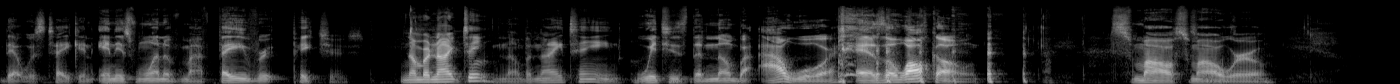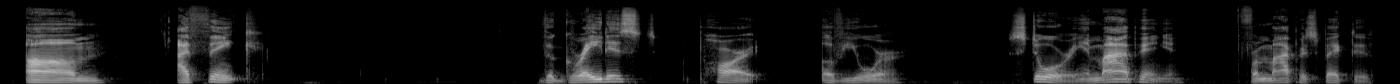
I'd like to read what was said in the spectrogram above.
that was taken, and it's one of my favorite pictures. Number 19. Number 19, which is the number I wore as a walk on. small, small world. Um, I think the greatest part of your story, in my opinion, from my perspective.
